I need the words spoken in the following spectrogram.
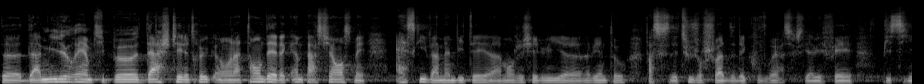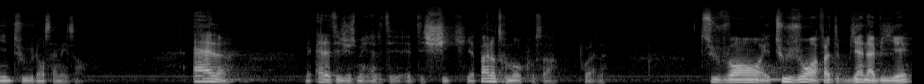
d'améliorer un petit peu, d'acheter des trucs. On attendait avec impatience, mais est-ce qu'il va m'inviter à manger chez lui euh, bientôt? Parce que c'était toujours chouette de découvrir ce qu'il avait fait, piscine, tout dans sa maison. Elle, mais elle était juste, mais elle était, chic. Il n'y a pas un autre mot pour ça, pour elle. Souvent et toujours en fait bien habillée,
